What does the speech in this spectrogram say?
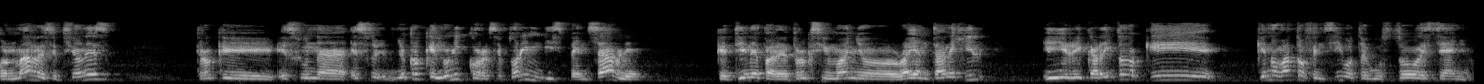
con más recepciones, creo que es una, es, yo creo que el único receptor indispensable que tiene para el próximo año Ryan Tannehill. Y Ricardito, ¿qué, qué novato ofensivo te gustó este año?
